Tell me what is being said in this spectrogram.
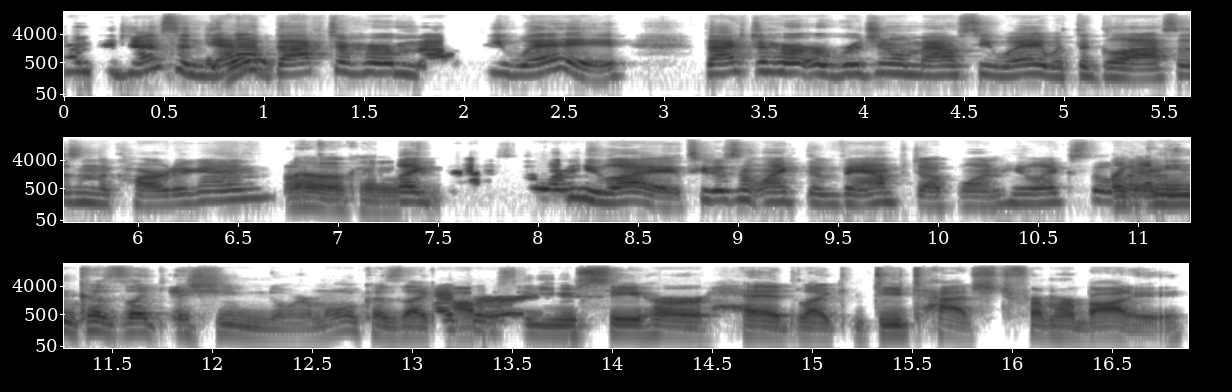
Famke Janssen. Yeah, back to her mouthy way. Back to her original mousy way with the glasses and the cardigan. Oh, okay. Like that's the one he likes. He doesn't like the vamped up one. He likes the like like, i mean because like is she normal because like obviously you see her head like detached from her body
